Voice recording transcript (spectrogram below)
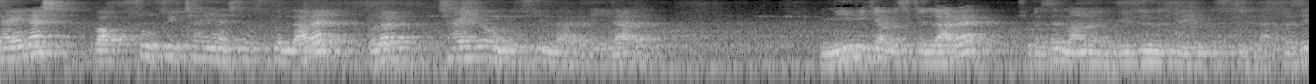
chaynash va xususiy chaynash muskullari bular chaynov muskullari deyiladi. Mimika muskullari bizni mana yuzimizdagi muskullar bizni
